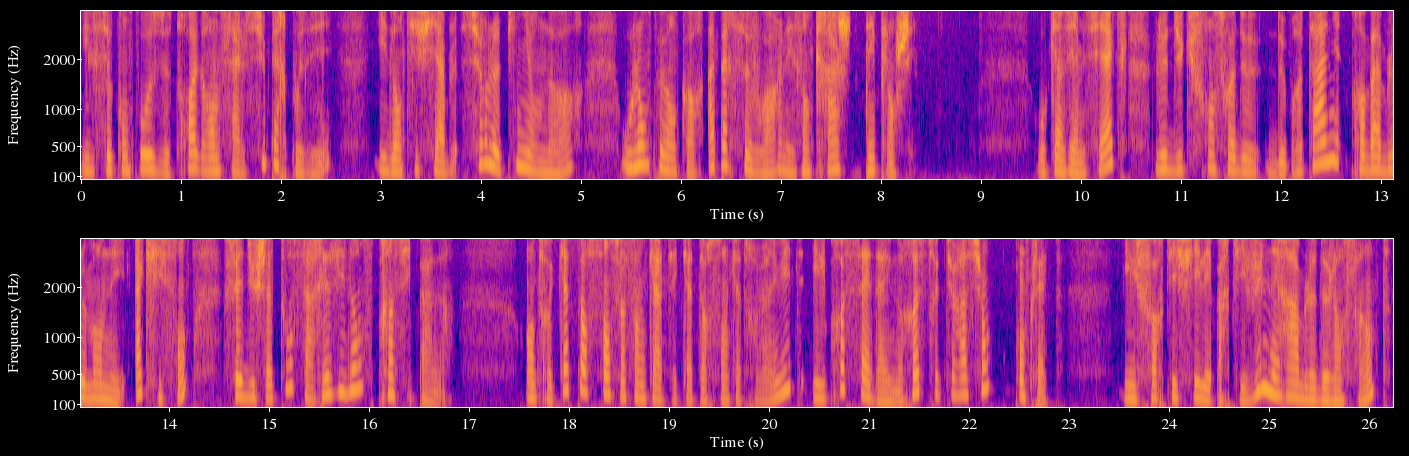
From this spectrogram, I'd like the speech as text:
Il se compose de trois grandes salles superposées, identifiables sur le pignon nord, où l'on peut encore apercevoir les ancrages des planchers. Au XVe siècle, le duc François II de Bretagne, probablement né à Clisson, fait du château sa résidence principale. Entre 1464 et 1488, il procède à une restructuration complète. Il fortifie les parties vulnérables de l'enceinte,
